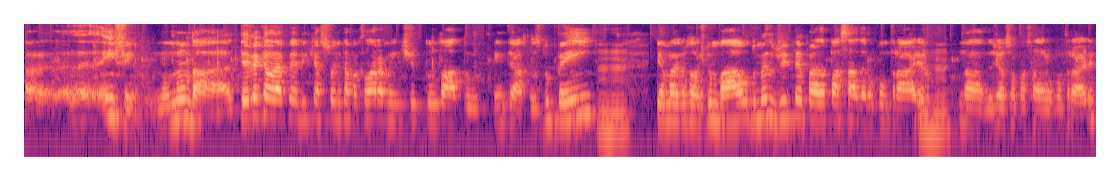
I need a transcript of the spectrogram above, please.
Ah, enfim, não, não dá. Teve aquela época ali que a Sony tava claramente do lado, entre aspas, do bem Uhum. e a Microsoft do mal. Do mesmo jeito que a temporada passada era o contrário. Uhum. Na, na geração passada era o contrário.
